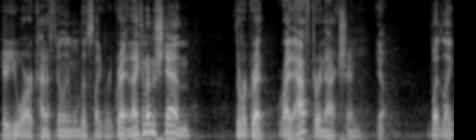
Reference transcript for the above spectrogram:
here you are kind of feeling this like regret. And I can understand the regret right after an action. Yeah. but like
